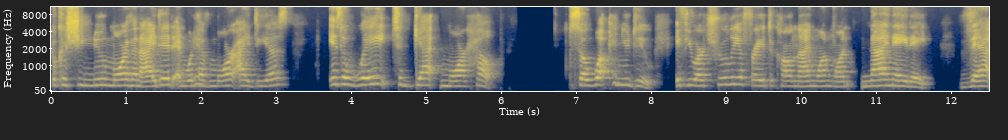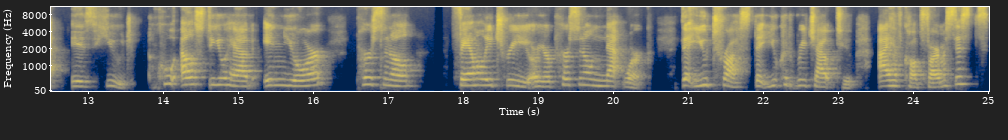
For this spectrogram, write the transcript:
because she knew more than I did and would have more ideas is a way to get more help. So, what can you do? If you are truly afraid to call 911, 988, that is huge. Who else do you have in your personal family tree or your personal network that you trust that you could reach out to? I have called pharmacists,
